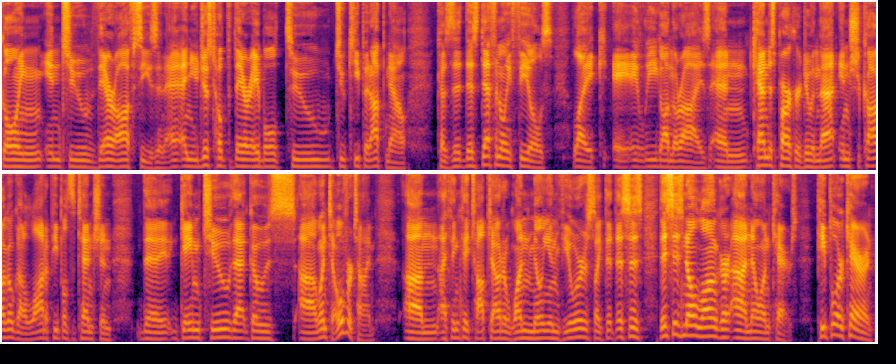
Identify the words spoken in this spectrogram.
going into their offseason. And, and you just hope that they are able to to keep it up now because this definitely feels like a, a, league on the rise. And Candace Parker doing that in Chicago got a lot of people's attention. The game two that goes uh, went to overtime. Um, I think they topped out at one million viewers. Like that, this is this is no longer uh, no one cares people are caring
